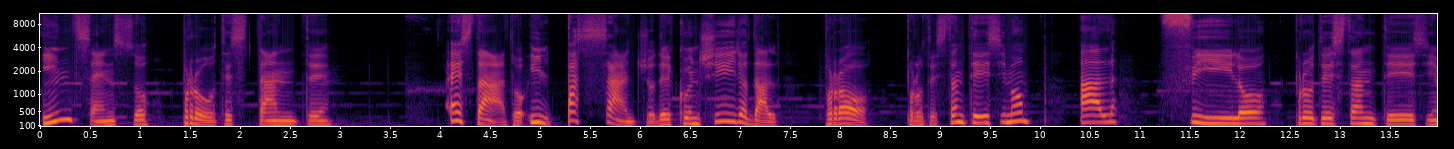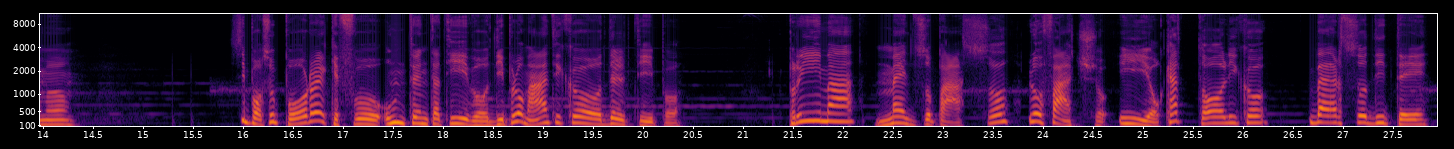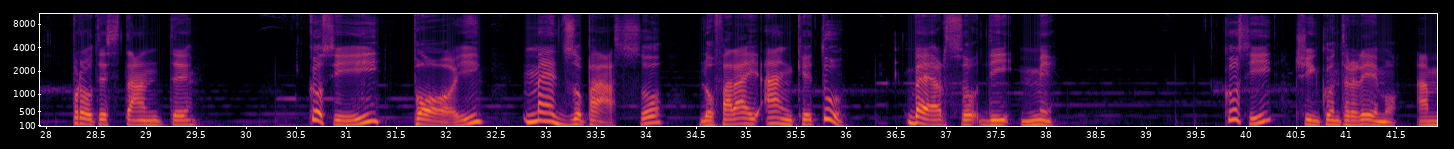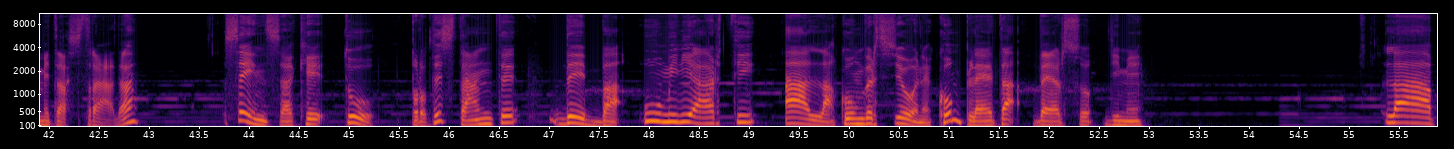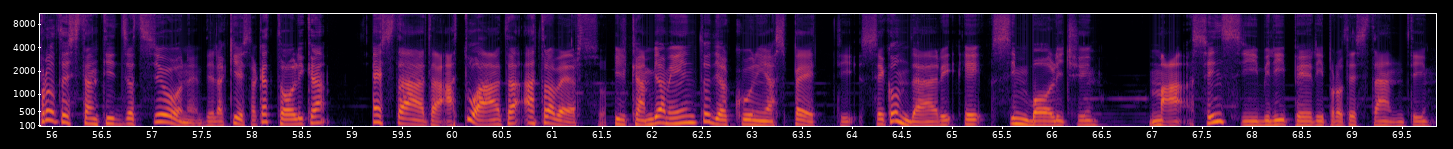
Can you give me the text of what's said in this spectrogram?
in senso protestante. È stato il passaggio del concilio dal pro-protestantesimo al filo-protestantesimo. Si può supporre che fu un tentativo diplomatico del tipo prima mezzo passo lo faccio io cattolico verso di te protestante. Così, poi, mezzo passo lo farai anche tu verso di me. Così ci incontreremo a metà strada, senza che tu, protestante, debba umiliarti alla conversione completa verso di me. La protestantizzazione della Chiesa cattolica è stata attuata attraverso il cambiamento di alcuni aspetti secondari e simbolici, ma sensibili per i protestanti,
